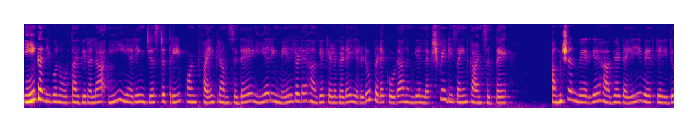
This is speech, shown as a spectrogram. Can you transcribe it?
ಈಗ ನೀವು ನೋಡ್ತಾ ಇದ್ದೀರಲ್ಲ, ಈ earring just three point five grams ಇದೆ. ಇಯರಿಂಗ್ ಮೇಲ್ಗಡೆ ಹಾಗೆ ಕೆಳಗಡೆ ಎರಡೂ ಕಡೆ ಕೂಡ ನಮಗೆ ಲಕ್ಷ್ಮಿ ಡಿಸೈನ್ ಕಾಣಿಸುತ್ತೆ. ಫಂಕ್ಷನ್ ವೇರ್ಗೆ ಹಾಗೆ ಡೈಲಿ ವೇರ್ಗೆ ಇದು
